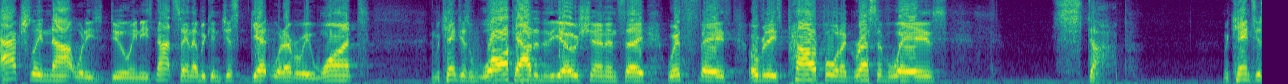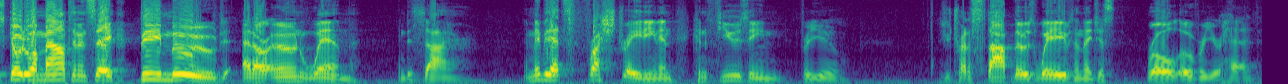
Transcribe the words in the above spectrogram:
actually not what he's doing. He's not saying that we can just get whatever we want. And we can't just walk out into the ocean and say, with faith, over these powerful and aggressive waves, stop. We can't just go to a mountain and say, be moved at our own whim and desire. And maybe that's frustrating and confusing for you as you try to stop those waves and they just roll over your head.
